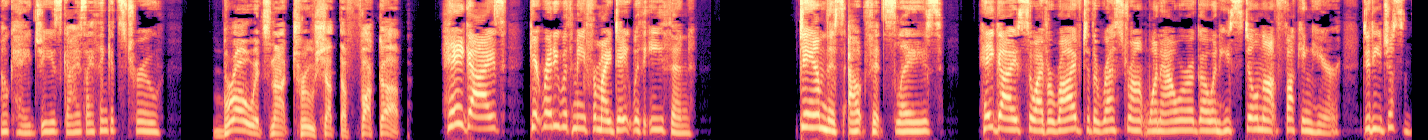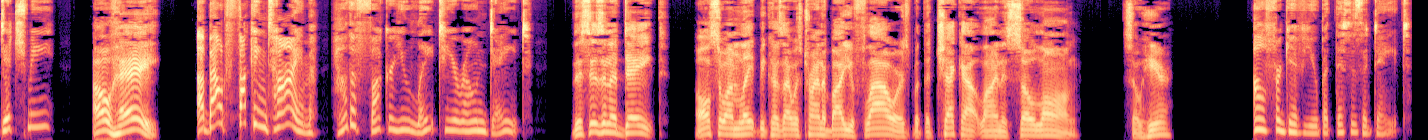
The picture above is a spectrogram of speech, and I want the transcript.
Okay, geez, guys, I think it's true. Bro, it's not true, shut the fuck up. Hey, guys, get ready with me for my date with Ethan. Damn, this outfit slays. Hey, guys, so I've arrived to the restaurant one hour ago and he's still not fucking here. Did he just ditch me? Oh, hey! About fucking time! How the fuck are you late to your own date? This isn't a date. Also, I'm late because I was trying to buy you flowers, but the checkout line is so long. So here? I'll forgive you, but this is a date.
